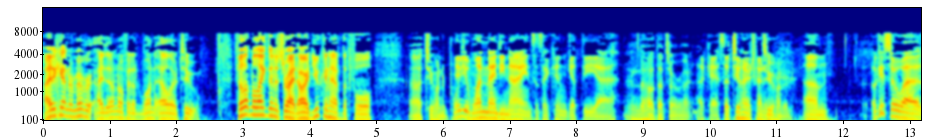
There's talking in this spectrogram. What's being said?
I can't remember. I don't know if it had one L or two. Philip Melanchthon is right. All right, you can have the full uh, 200 points. Maybe 199 since I couldn't get the. Uh, No, that's all right. okay, so 200, 200. 200. Um, okay, so uh,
